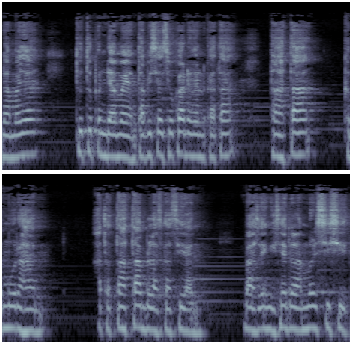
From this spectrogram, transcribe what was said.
namanya tutup pendamaian. Tapi saya suka dengan kata tahta kemurahan atau tahta belas kasihan. Bahasa Inggrisnya adalah mercy seat.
